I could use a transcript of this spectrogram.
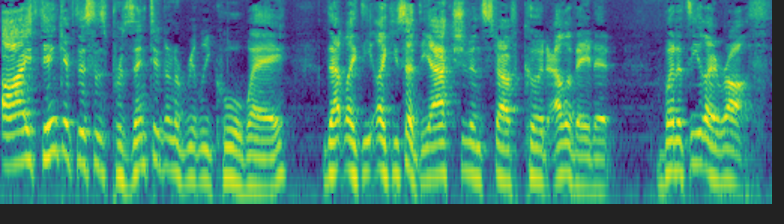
I think if this is presented in a really cool way, that like the like you said, the action and stuff could elevate it, but it's Eli Roth.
